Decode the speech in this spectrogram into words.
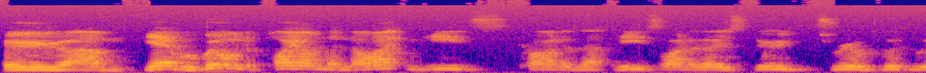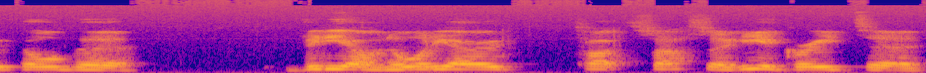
Who, um, yeah, we're willing to play on the night, and he's kind of that. He's one of those dudes that's real good with all the video and audio type stuff. So he agreed to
